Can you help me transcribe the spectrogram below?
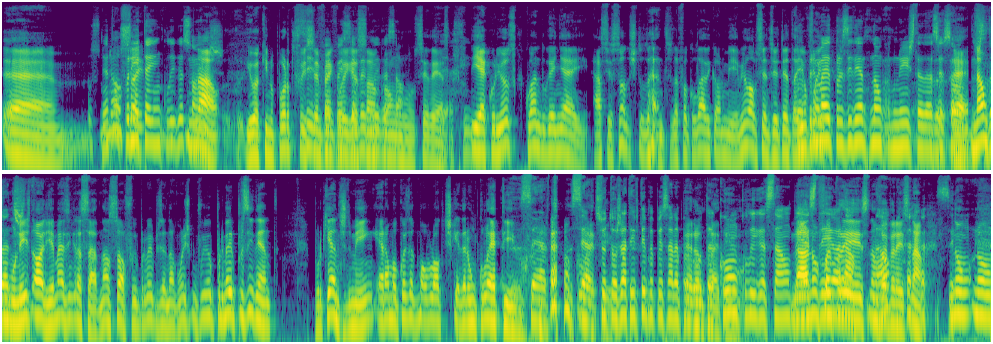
Uh, o senhor é um perito em coligações. Não, eu aqui no Porto fui, Sim, sempre, em coligação sempre em coligação com o CDS. É, e é curioso que quando ganhei a Associação de Estudantes da Faculdade de Economia em 1981... Foi o primeiro foi... presidente não comunista da Associação é, de Não Estudantes. comunista, olha, é mais engraçado, não só fui o primeiro presidente não comunista, como fui o primeiro presidente porque antes de mim era uma coisa como o Bloco de Esquerda, era um coletivo. Certo, um certo. Coletivo. Doutor, já tive tempo a pensar na pergunta. Um com coligação PSD Não, não foi para não? isso, não, não, foi para isso, não. não, não.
